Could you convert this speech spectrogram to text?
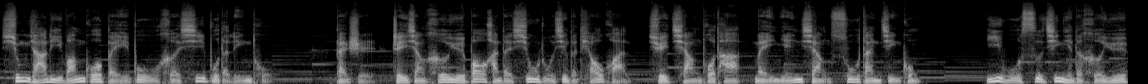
匈牙利王国北部和西部的领土，但是这项合约包含的羞辱性的条款却强迫他每年向苏丹进贡。一五四七年的合约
